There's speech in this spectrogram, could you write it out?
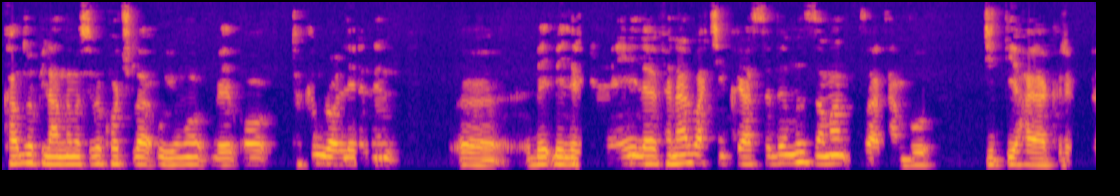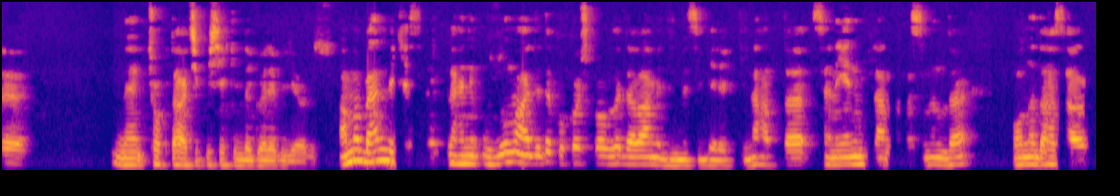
kadro planlaması ve koçla uyumu ve o takım rollerinin e, belirginliğiyle Fenerbahçe'yi kıyasladığımız zaman zaten bu ciddi hayal kırıklığı ne çok daha açık bir şekilde görebiliyoruz. Ama ben de kesinlikle hani uzun vadede Kokoşkov'la devam edilmesi gerektiğini hatta seneyenin planlamasının da ona daha sağlıklı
